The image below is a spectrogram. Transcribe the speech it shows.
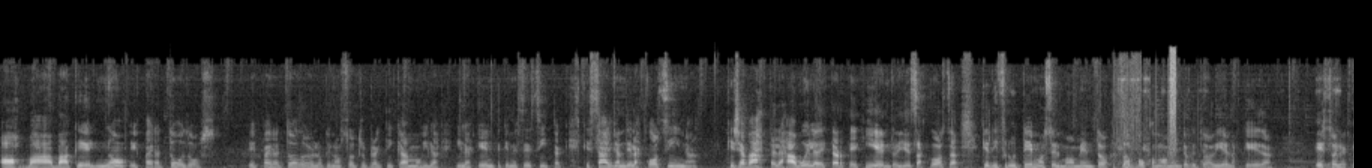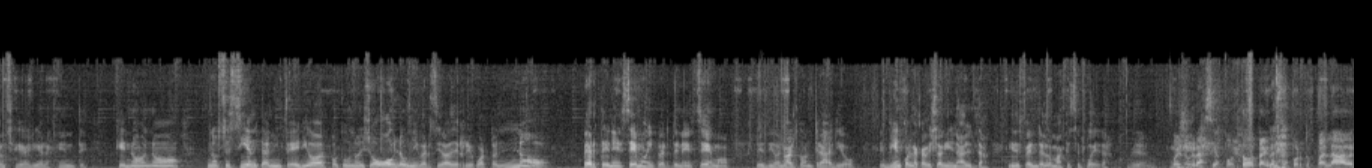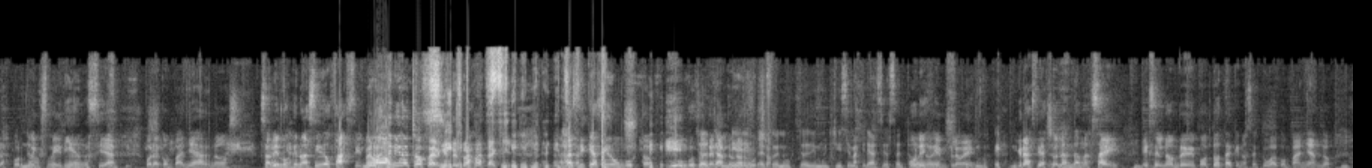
oh, va, va aquel, no, es para todos, es para todo lo que nosotros practicamos y la, y la gente que necesita, que salgan de las cocinas, que ya basta las abuelas de estar tejiendo y esas cosas, que disfrutemos el momento, los pocos momentos que todavía nos queda. Eso le aconsejaría a la gente, que no, no, no se sientan inferior porque uno dice, hoy la Universidad de Río Cuarto. No, pertenecemos y pertenecemos. Les digo, no, al contrario, bien con la cabeza bien alta y defender lo más que se pueda. Bien, bueno, gracias Potota, gracias por tus palabras, por tu experiencia, por, acompañarnos. Sabemos que no ha sido fácil, pero has tenido chofer que te trajo hasta aquí. Así que ha sido un gusto, un gusto Yo tenerte también un orgullo. con usted y muchísimas gracias a todos. Un ¿eh? ejemplo, ¿eh? Gracias Yolanda Masay, es el nombre de Potota que nos estuvo acompañando. Mm.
